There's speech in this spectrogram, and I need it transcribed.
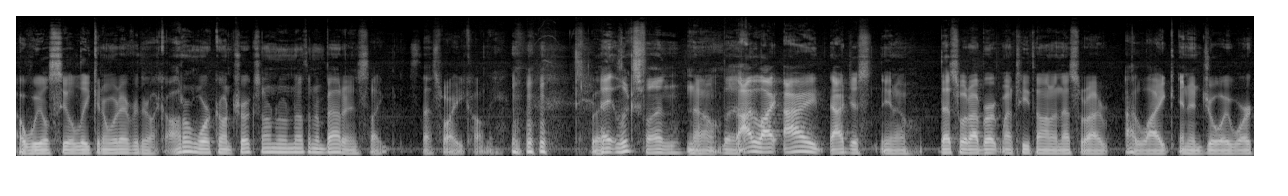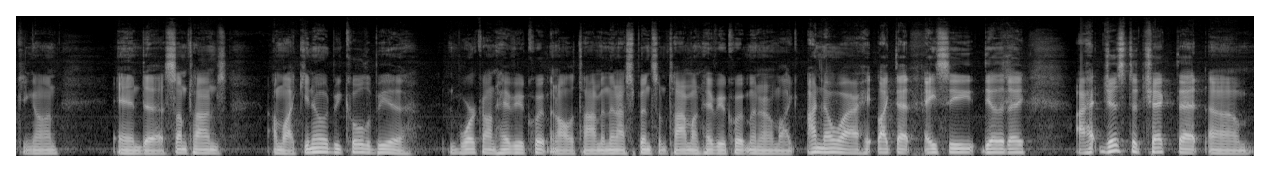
a wheel seal leaking or whatever, they're like, oh, I don't work on trucks. I don't know nothing about it. And it's like, that's why you call me. but it looks fun. no, but I like, I, I just, you know, that's what I broke my teeth on and that's what I, I like and enjoy working on. And uh, sometimes I'm like, you know, it'd be cool to be a, work on heavy equipment all the time. And then I spend some time on heavy equipment and I'm like, I know why I hate, like that AC the other day. I just to check that, um,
